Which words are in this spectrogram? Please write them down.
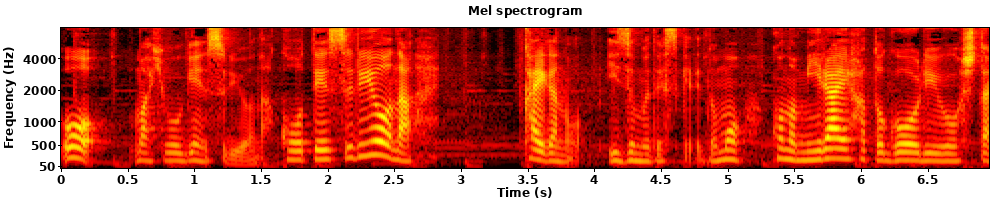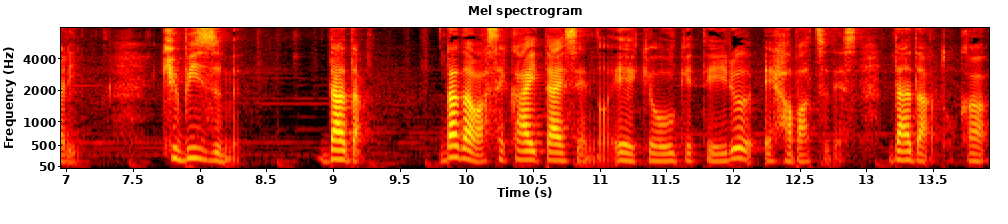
をま表現するような肯定するような絵画のイズムですけれどもこの未来派と合流をしたりキュビズムダダダダは世界大戦の影響を受けている派閥です。ダダとか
